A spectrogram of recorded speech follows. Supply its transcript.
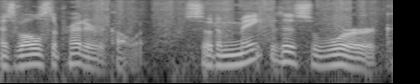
as well as the predator collar. So to make this work,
